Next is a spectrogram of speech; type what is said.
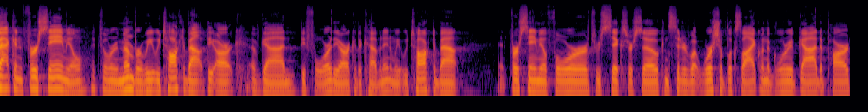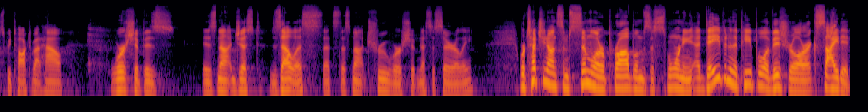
Back in 1 Samuel, if you'll remember, we, we talked about the Ark of God before, the Ark of the Covenant. We, we talked about 1 Samuel 4 through 6 or so, considered what worship looks like when the glory of God departs. We talked about how worship is, is not just zealous, that's, that's not true worship necessarily. We're touching on some similar problems this morning. Uh, David and the people of Israel are excited.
